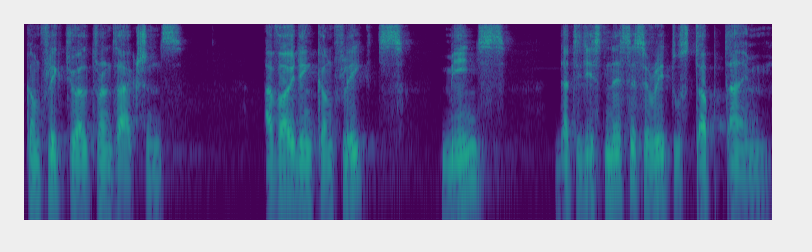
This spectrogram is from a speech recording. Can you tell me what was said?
conflictual transactions. Avoiding conflicts means that it is necessary to stop time.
